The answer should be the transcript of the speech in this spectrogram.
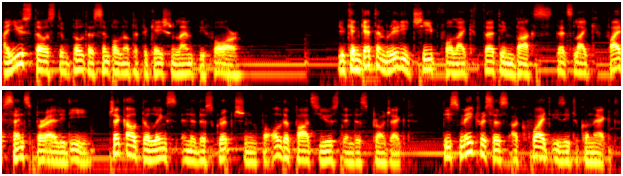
I used those to build a simple notification lamp before. You can get them really cheap for like 13 bucks, that's like 5 cents per LED. Check out the links in the description for all the parts used in this project. These matrices are quite easy to connect.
